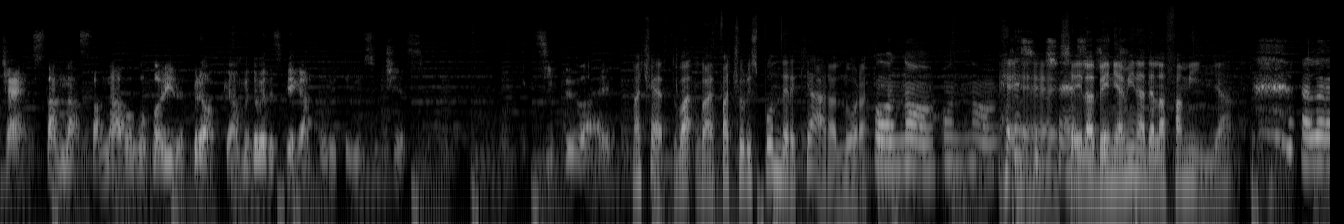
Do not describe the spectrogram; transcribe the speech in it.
cioè stanno stanno poco fuori del brocca, mi dovete spiegare un pochetto che è successo. Sì, be vai. Ma certo, va- guarda, faccio rispondere Chiara allora. Che... Oh no, oh no, Eh, sei la beniamina della famiglia? Allora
